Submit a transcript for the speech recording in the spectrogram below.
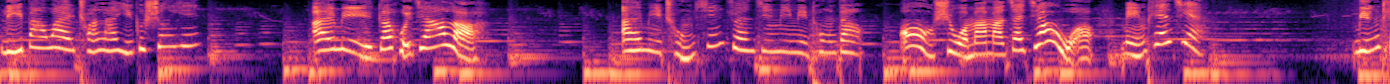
篱笆外传来一个声音：“艾米，该回家了。”艾米重新钻进秘密通道。哦，是我妈妈在叫我。明天见。明天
